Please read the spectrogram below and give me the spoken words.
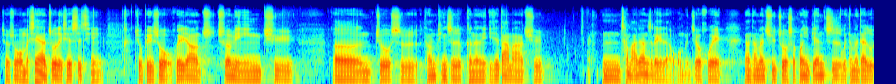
就是说，我们现在做的一些事情，就比如说，我会让村民去，呃，就是他们平时可能一些大妈去，嗯，唱麻将之类的，我们就会让他们去做手工艺编织，为他们带入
